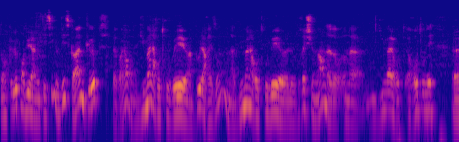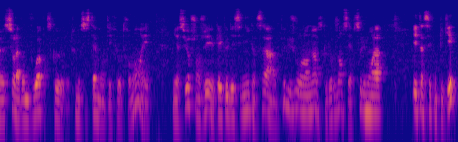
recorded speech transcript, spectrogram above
Donc le pendule ermite ici nous disent quand même que ben voilà, on a du mal à retrouver un peu la raison, on a du mal à retrouver le vrai chemin, on a, du mal à retourner sur la bonne voie parce que tous nos systèmes ont été faits autrement, et bien sûr, changer quelques décennies comme ça, un peu du jour au lendemain, parce que l'urgence est absolument là, est assez compliqué.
